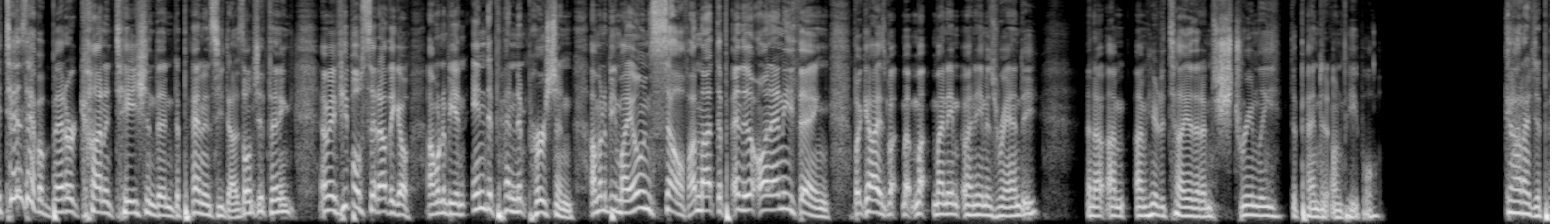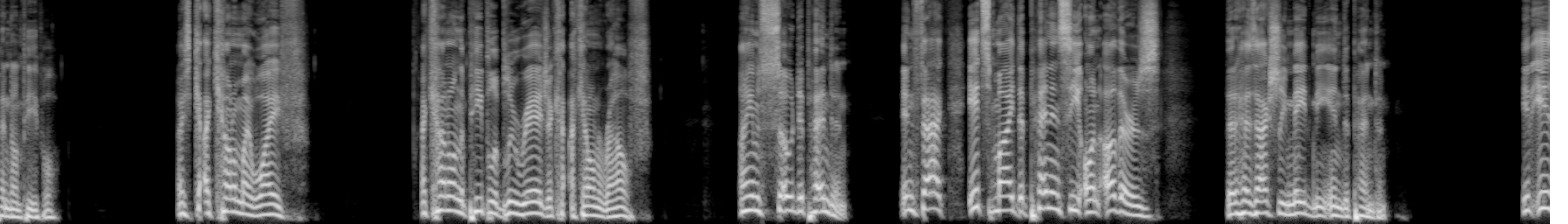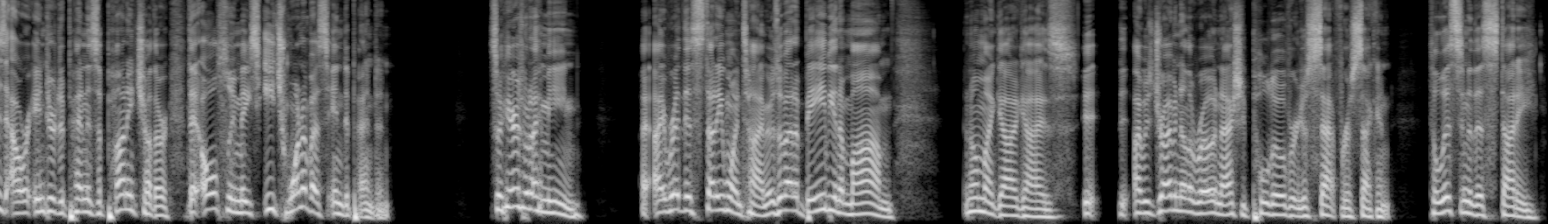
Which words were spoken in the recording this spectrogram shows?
it tends to have a better connotation than dependency does, don't you think? I mean, people sit out, they go, I want to be an independent person. I'm going to be my own self. I'm not dependent on anything. But guys, my, my, my name, my name is Randy, and I, I'm, I'm here to tell you that I'm extremely dependent on people. God, I depend on people. I, I count on my wife. I count on the people at Blue Ridge. I, I count on Ralph. I am so dependent. In fact, it's my dependency on others that has actually made me independent. It is our interdependence upon each other that ultimately makes each one of us independent. So here's what I mean. I read this study one time. It was about a baby and a mom. And oh my God, guys, it, I was driving down the road and I actually pulled over and just sat for a second to listen to this study.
